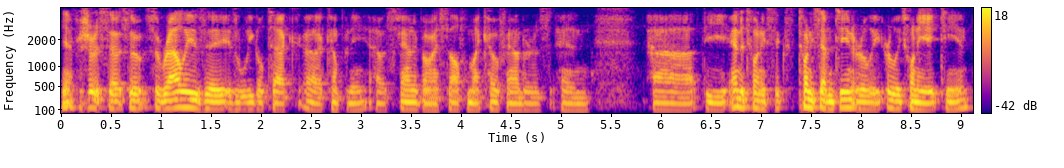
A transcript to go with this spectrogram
Yeah, for sure. So so so Rally is a is a legal tech uh, company. I was founded by myself and my co-founders in uh, the end of 2017, early early 2018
